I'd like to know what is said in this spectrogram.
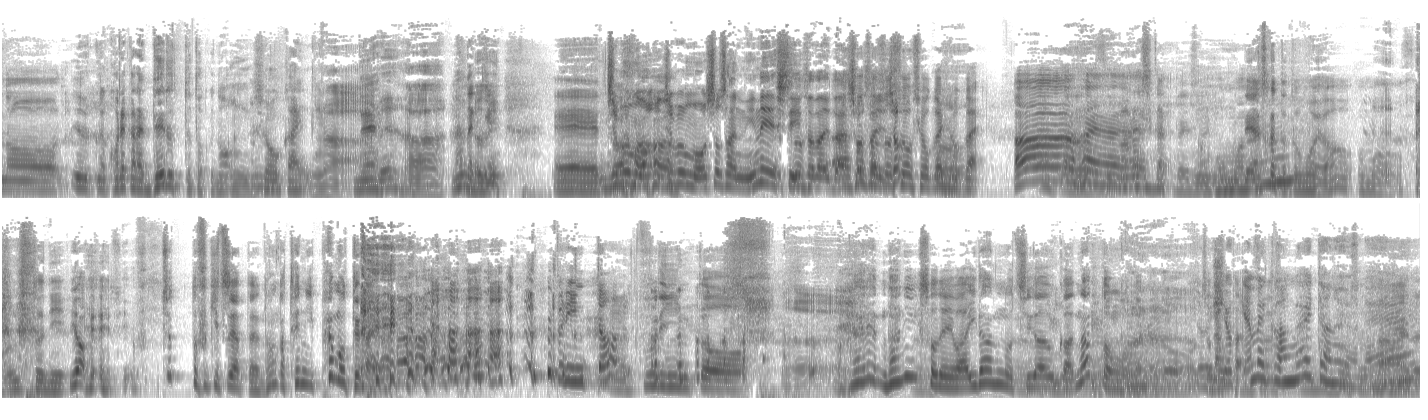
の、これから出るって時の紹介。ね。ねああなんだっけ？自分も、自分もお師匠さんにね、していただいたあそう紹介でしょ？そうそうそう、紹介紹介。ああ、はいはいはい素晴らしかったです。出やすかったと思うよ。もう、本当に。いや、ちょっと不吉やったよ。なんか手にいっぱい持ってたよ。プリント？プリント。え、何それはいらんの違うかなと思うんだけど。一生懸命考えたのよね。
